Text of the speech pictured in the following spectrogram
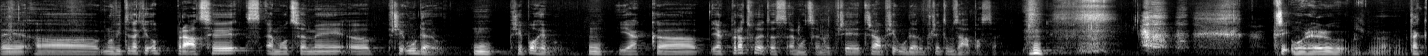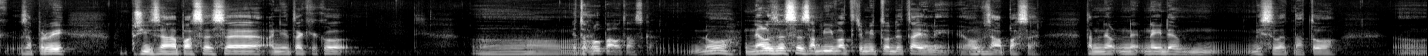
Vy uh, mluvíte taky o práci s emocemi uh, při úderu, hmm. při pohybu. Hmm. Jak, uh, jak pracujete s emocemi při, třeba při úderu, při tom zápase? při úderu, tak za prvý při zápase se ani tak jako... Uh, je to hloupá otázka. No, nelze se zabývat těmito detaily jo, hmm. v zápase. Tam ne, ne, nejde myslet na to, uh,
